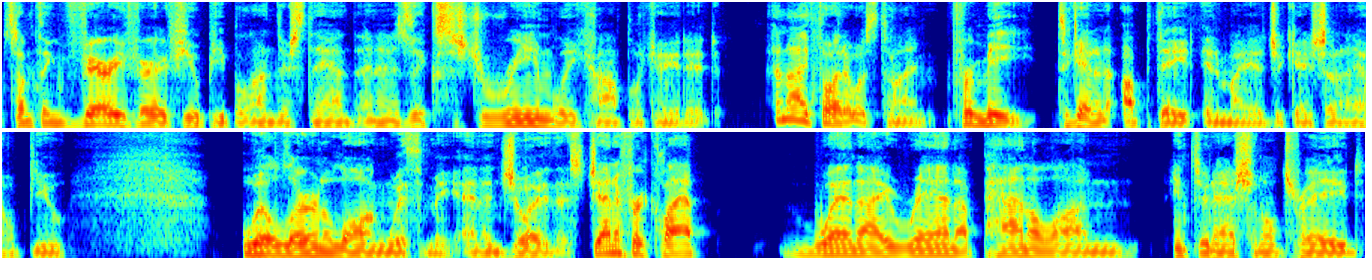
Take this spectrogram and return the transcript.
something very, very few people understand and is extremely complicated. And I thought it was time for me to get an update in my education. And I hope you will learn along with me and enjoy this. Jennifer Clapp, when I ran a panel on international trade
